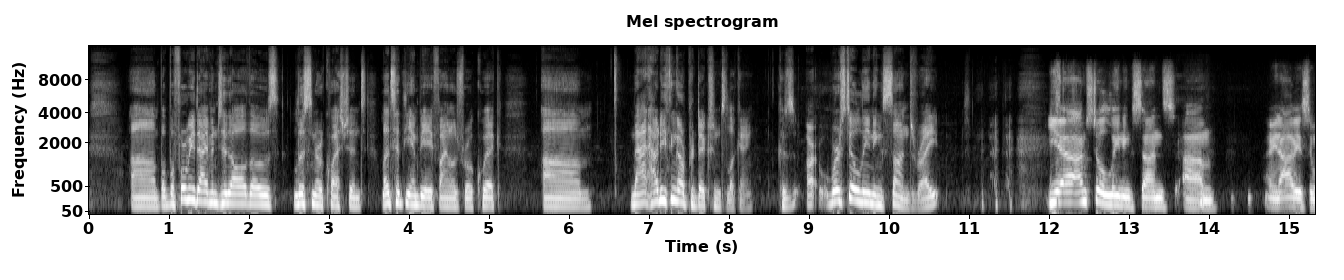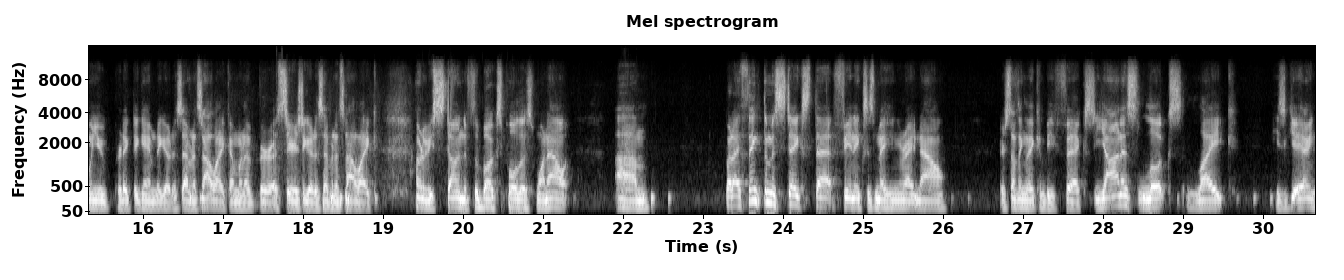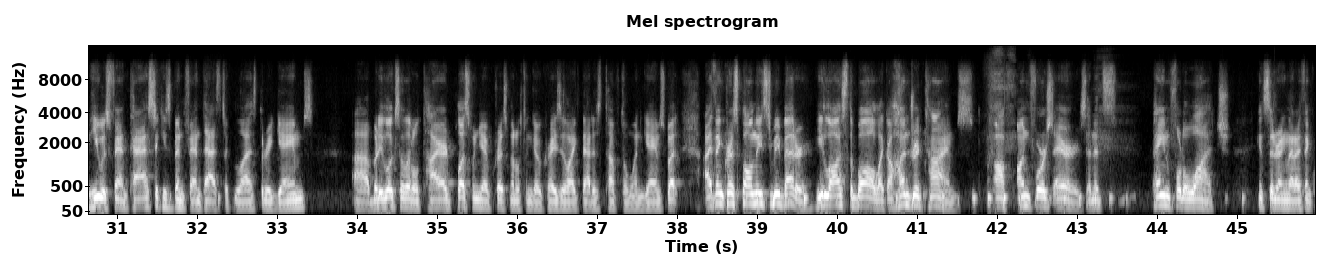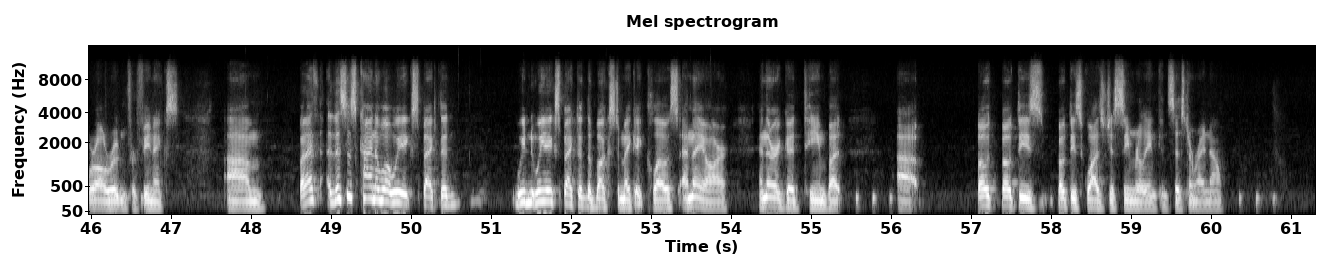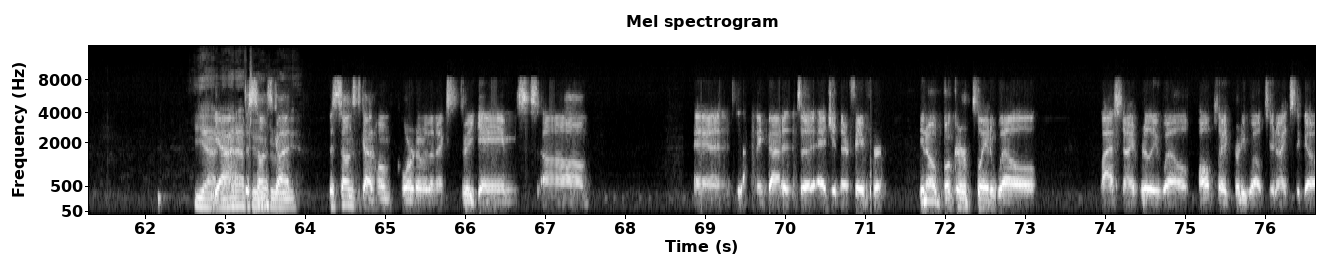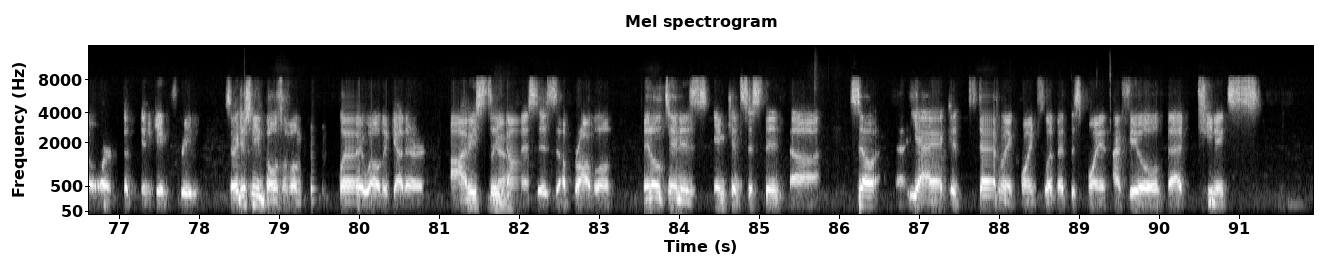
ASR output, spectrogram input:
Um, but before we dive into all those listener questions, let's hit the NBA Finals real quick. Um, Matt, how do you think our predictions looking? Because we're still leaning Suns, right? Yeah, I'm still leaning Suns. Um, I mean, obviously, when you predict a game to go to seven, it's not like I'm going to or a series to go to seven. It's not like I'm going to be stunned if the Bucks pull this one out. Um, but I think the mistakes that Phoenix is making right now, there's something that can be fixed. Giannis looks like he's getting. He was fantastic. He's been fantastic the last three games. Uh, but he looks a little tired. Plus, when you have Khris Middleton go crazy like that, it's tough to win games. But I think Chris Paul needs to be better. He lost the ball like a hundred times off unforced errors, and it's painful to watch. Considering that, I think we're all rooting for Phoenix. Um, but th- this is kind of what we expected. We we expected the Bucks to make it close, and they are, and they're a good team. But uh, both both these both these squads just seem really inconsistent right now. Yeah, Yeah, I'd have the to Suns agree. got- the Suns got home court over the next three games, um, and I think that is an edge in their favor. You know, Booker played well last night, really well. Paul played pretty well two nights ago, or in game three. So I just need both of them to play well together. Obviously, Yeah. Giannis is a problem. Middleton is inconsistent. Uh, so uh, yeah, it could, it's definitely a coin flip at this point. I feel that Phoenix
